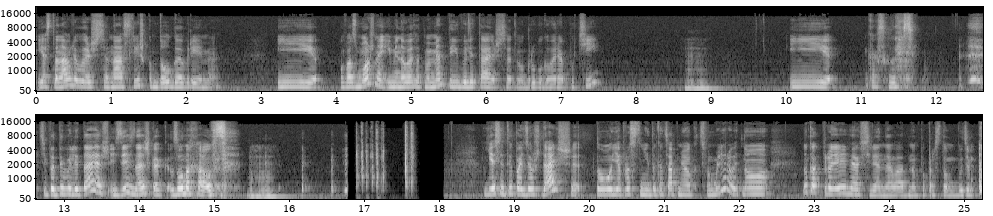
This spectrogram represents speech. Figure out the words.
и останавливаешься на слишком долгое время. И, возможно, именно в этот момент ты и вылетаешь с этого, грубо говоря, пути. Угу. И как сказать, типа ты вылетаешь, и здесь, знаешь, как зона хаоса. Если ты пойдешь дальше, то я просто не до конца поняла, как это сформулировать, но ну как параллельная вселенная, ладно, по-простому будем.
